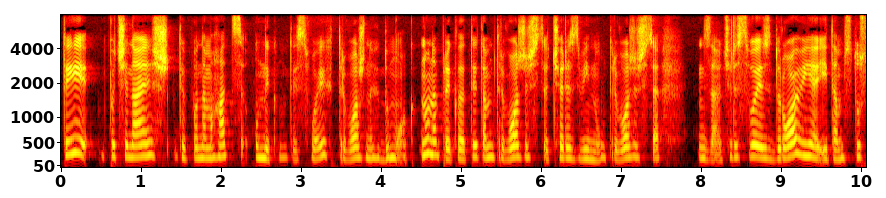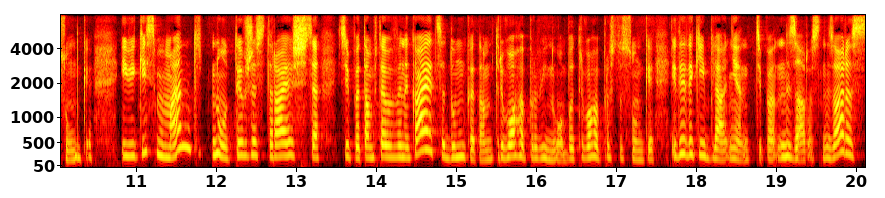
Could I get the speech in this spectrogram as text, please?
ти починаєш типу намагатися уникнути своїх тривожних думок. Ну, наприклад, ти там тривожишся через війну, тривожишся не знаю, через своє здоров'я і там стосунки. І в якийсь момент ну, ти вже стараєшся, типу, там в тебе виникає ця думка, там тривога про війну або тривога про стосунки. І ти такий, бля, ні, типу, не зараз, не зараз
